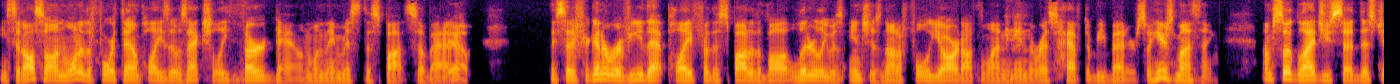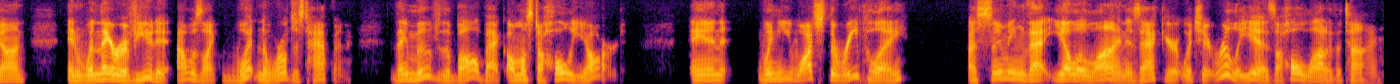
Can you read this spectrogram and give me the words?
He said also on one of the fourth down plays, it was actually third down when they missed the spot so bad. Yeah. They said if you're going to review that play for the spot of the ball, it literally was inches, not a full yard off the line of game. The rest have to be better. So here's my thing. I'm so glad you said this, John. And when they reviewed it, I was like, what in the world just happened? They moved the ball back almost a whole yard. And when you watch the replay, assuming that yellow line is accurate, which it really is a whole lot of the time,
